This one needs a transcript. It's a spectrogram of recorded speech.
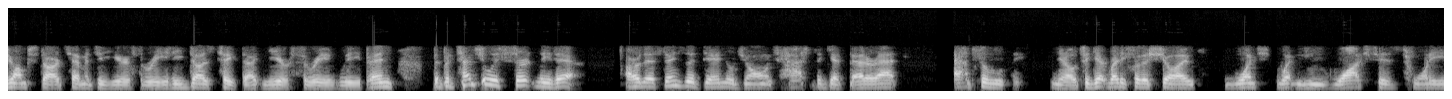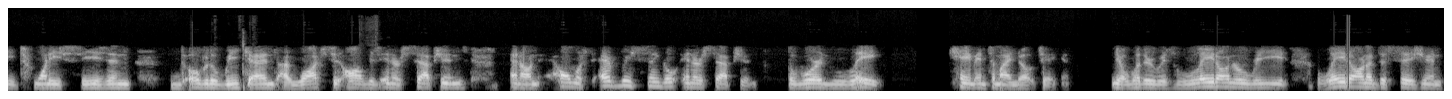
jump starts him into year three. He does take that year three leap, and the potential is certainly there. Are there things that Daniel Jones has to get better at? Absolutely. You know, to get ready for the show, I once went and watched his 2020 season over the weekend. I watched it, all of his interceptions, and on almost every single interception, the word late came into my note taken you know, whether it was late on a read, late on a decision,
